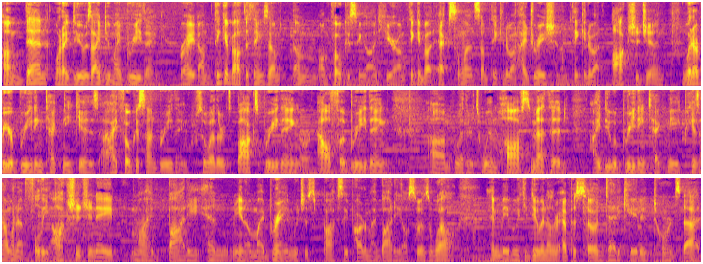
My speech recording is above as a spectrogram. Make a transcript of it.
Um, then what I do is I do my breathing, right? I'm thinking about the things I'm, I'm, I'm, focusing on here. I'm thinking about excellence. I'm thinking about hydration. I'm thinking about oxygen. Whatever your breathing technique is, I focus on breathing. So whether it's box breathing or alpha breathing, um, whether it's Wim Hof's method. I do a breathing technique because I want to fully oxygenate my body and you know my brain, which is obviously part of my body also as well. And maybe we could do another episode dedicated towards that.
